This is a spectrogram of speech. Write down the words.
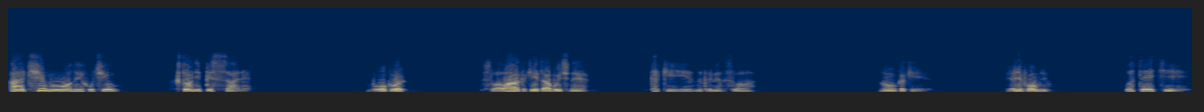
А чему он их учил? Что они писали? Буквы. Слова какие-то обычные. Какие, например, слова? Ну, какие? Я не помню. Вот эти.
